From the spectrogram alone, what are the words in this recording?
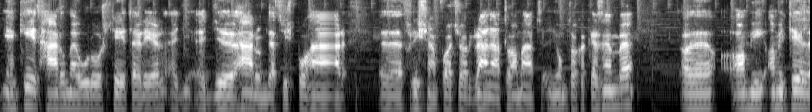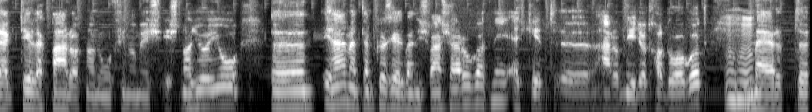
ilyen két-három eurós tételért egy, egy három decis pohár frissen facsart gránátalmát nyomtak a kezembe, ami, ami tényleg, tényleg páratlanul finom és, és nagyon jó. Én elmentem közérben is vásárolgatni egy-két, három, négy, öt, hat dolgot, uh-huh. mert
